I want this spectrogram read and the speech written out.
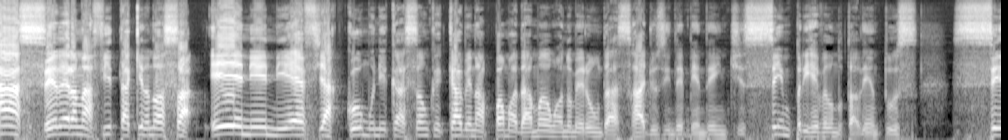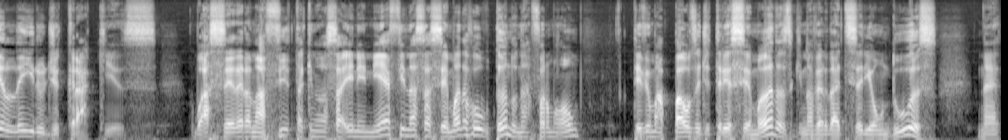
Acelera na fita aqui na nossa NNF, a comunicação que cabe na palma da mão, a número 1 um das rádios independentes, sempre revelando talentos, celeiro de craques. O Acelera na fita aqui na nossa NNF, nessa semana voltando na né, Fórmula 1. Teve uma pausa de três semanas, que na verdade seriam duas. Né?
